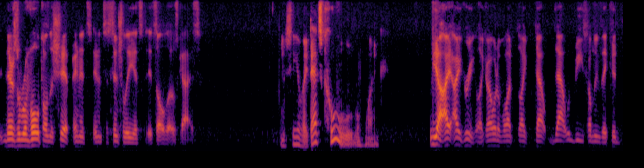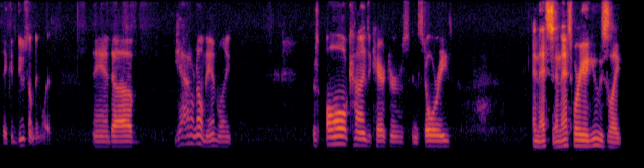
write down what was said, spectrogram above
there's a revolt on the ship and it's and it's essentially it's it's all those guys. You see, like that's cool. Like, yeah i i agree. Like i would have watched like that that would be something they could they could do something with. And uh yeah i don't know man. Like there's all kinds of characters and stories and that's and that's where you use like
